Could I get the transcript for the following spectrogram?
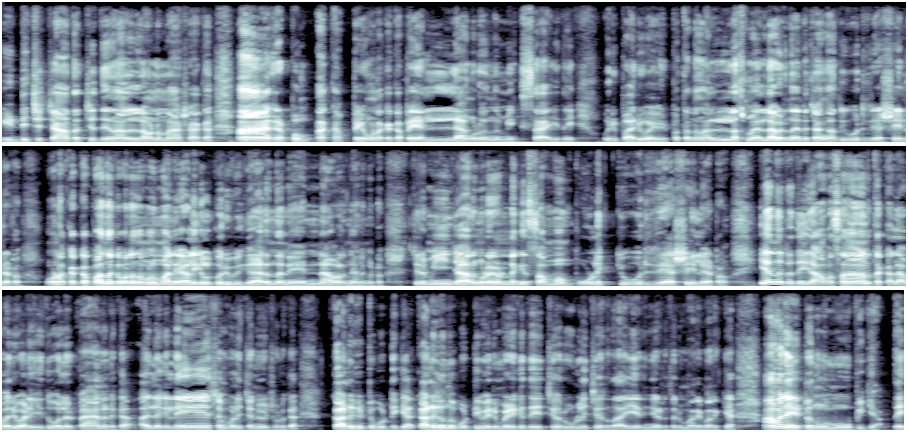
ഇടിച്ച് ചതച്ച് ഇത് നല്ലവണ്ണം മാഷാക്കുക ആ അരപ്പും ആ കപ്പയും ഉണക്കക്കപ്പയും എല്ലാം കൂടെ ഒന്ന് മിക്സായി ഇതേ ഒരു പരുവായി ഇപ്പോൾ തന്നെ നല്ല സ്മെല്ലാണ് വരുന്നത് എന്റെ ചങ്ങാതി ഒരു രക്ഷയില്ല കേട്ടോ. ഉണക്കക്കപ്പ എന്നൊക്കെ പറഞ്ഞാൽ നമ്മൾ മലയാളികൾക്ക് ഒരു വികാരം തന്നെ എന്നാ പറഞ്ഞാലും കേട്ടോ. ഇച്ചിരി മീൻചാറും കൂടെ ഉണ്ടെങ്കിൽ സംഭവം പൊളിക്ക് ഒരു രക്ഷയില്ല കേട്ടോ. എന്നിട്ട് ഇത് അവസാനത്തെ കലാപരിപാടി ഇതുപോലെ ഒരു പാൻ എടുക്കുക. അതിലേക്ക് ലേശം വെളിച്ചെണ്ണ ഒഴിച്ച് കൊടുക്കുക. കടുകിട്ട് പൊട്ടിക്കുക. കടുക് ഒന്ന് പൊട്ടി വരുമ്പോഴേക്ക് ദേ ചെറുള്ളി ചെറുതായി എരിഞ്ഞെടുത്തൊരു മറി മറിക്കുക. അവനെ ഇട്ടൊന്ന് മൂപ്പിക്കുക. ദേ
